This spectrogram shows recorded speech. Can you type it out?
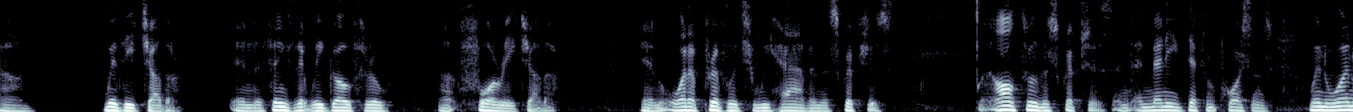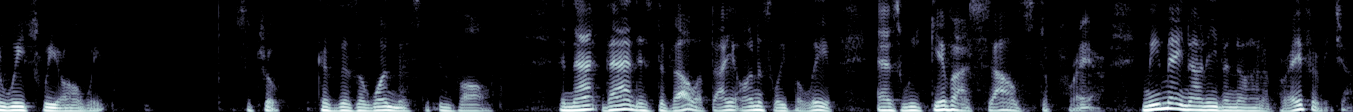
um, with each other and the things that we go through uh, for each other. And what a privilege we have in the scriptures all through the scriptures and, and many different portions. When one weeps, we all weep. It's the truth because there's a oneness involved. And that, that is developed, I honestly believe, as we give ourselves to prayer. We may not even know how to pray for each other.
